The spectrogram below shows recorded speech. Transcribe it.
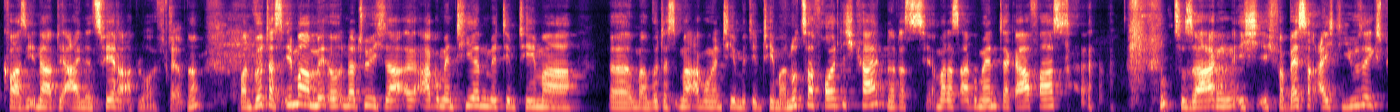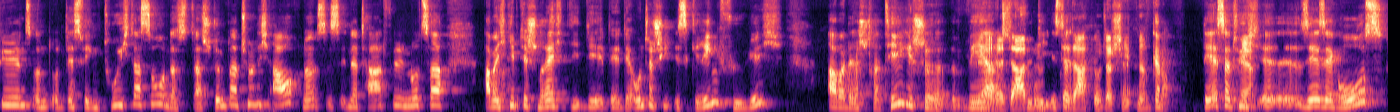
quasi innerhalb der eigenen Sphäre abläuft. Ja. Ne? Man wird das immer mit, äh, natürlich argumentieren mit dem Thema, äh, man wird das immer argumentieren mit dem Thema Nutzerfreundlichkeit. Ne? Das ist ja immer das Argument der GAFAs. zu sagen, ich, ich verbessere eigentlich die User Experience und, und deswegen tue ich das so. Und das, das stimmt natürlich auch. Ne? Es ist in der Tat für den Nutzer. Aber ich gebe dir schon recht, die, die, der, der Unterschied ist geringfügig. Aber der strategische Wert ja, der, Daten, die ist der Datenunterschied, ne? Genau. Der ist natürlich ja. äh, sehr, sehr groß.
